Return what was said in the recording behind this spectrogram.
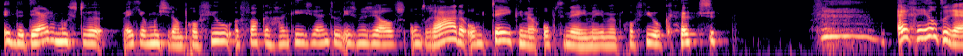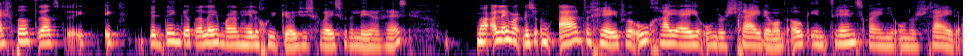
In de derde moesten we, weet je, moest je dan profielvakken gaan kiezen. En toen is me zelfs ontraden om tekenen op te nemen in mijn profielkeuze. En geheel terecht. Dat, dat, ik, ik denk dat alleen maar een hele goede keuze is geweest van de lerares. Maar alleen maar dus om aan te geven hoe ga jij je onderscheiden. Want ook in trends kan je je onderscheiden.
